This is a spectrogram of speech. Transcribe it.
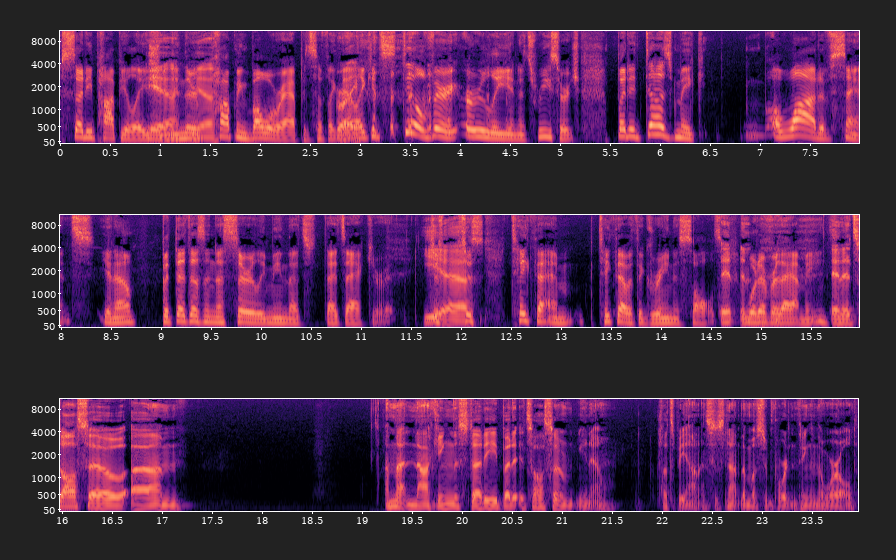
study population, Yeah, and they're yeah. popping bubble wrap and stuff like Right. that. Like it's still very early in its research, but it does make a lot of sense, you know. But that doesn't necessarily mean that's that's accurate. Just- Yeah. just, take that and take that with a grain of salt, And- and- whatever that means. and it's also um, I'm not knocking the study, but it's also you know, let's be honest, it's not the most important thing in the world.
